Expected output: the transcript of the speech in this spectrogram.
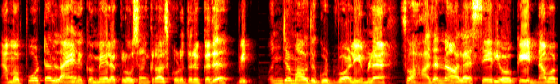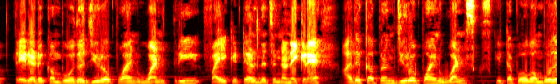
நம்ம போட்ட லைனுக்கு மேலே க்ளோஸ் அண்ட் கிராஸ் கொடுத்துருக்குது வித் கொஞ்சமாவது குட் வால்யூமில் ஸோ அதனால் சரி ஓகே நம்ம ட்ரேட் எடுக்கும்போது zero point one three five கிட்ட இருந்துச்சுன்னு நினைக்கிறேன். அதுக்கப்புறம் ஜீரோ பாயிண்ட் ஒன் சிக்ஸ் கிட்ட போகும்போது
